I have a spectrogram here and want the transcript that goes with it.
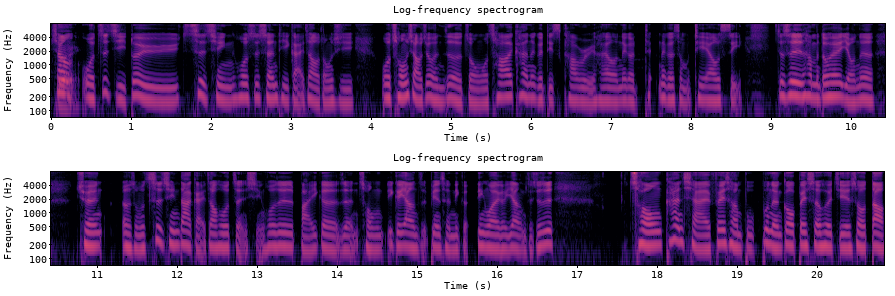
像我自己对于刺青或是身体改造的东西，我从小就很热衷，我超爱看那个 Discovery，还有那个那个什么 TLC，就是他们都会有那个全呃什么刺青大改造或整形，或者是把一个人从一个样子变成一个另外一个样子，就是从看起来非常不不能够被社会接受到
